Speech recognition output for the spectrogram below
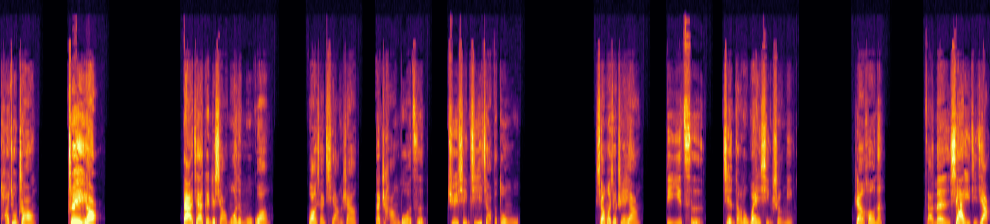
它就长这样。大家跟着小莫的目光望向墙上那长脖子、巨型犄角的动物，小猫就这样第一次见到了外星生命。然后呢，咱们下一集讲。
